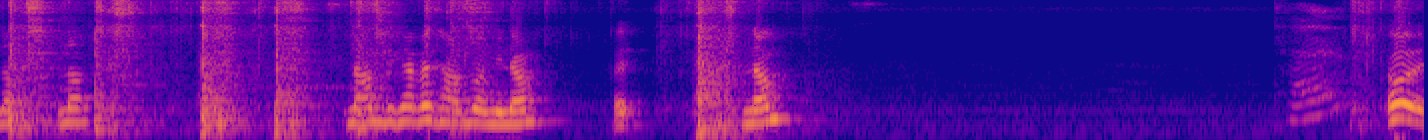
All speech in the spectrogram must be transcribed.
না না নাম বিছানা ঝাড়বো আমি নাম। নাম। ওই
